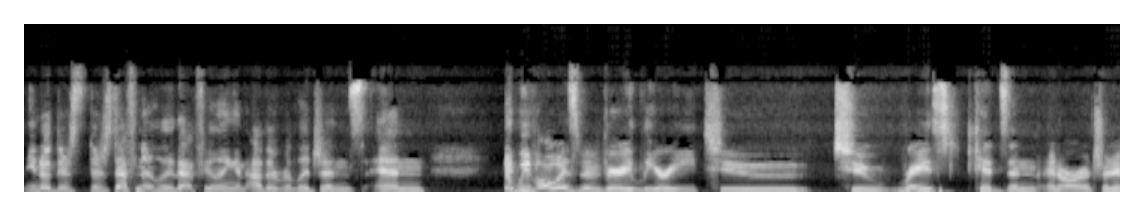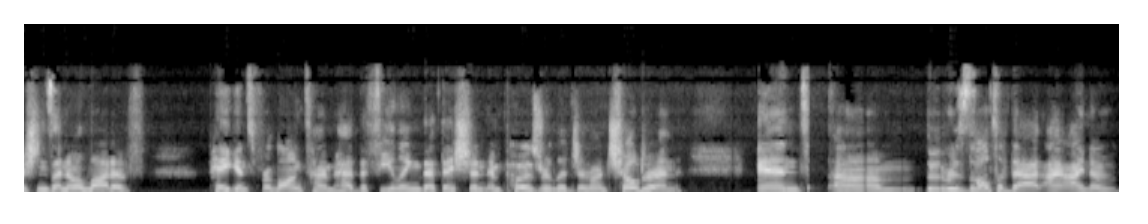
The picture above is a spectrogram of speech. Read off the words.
you know there's there's definitely that feeling in other religions and you know, we've always been very leery to to raise kids in in our own traditions i know a lot of pagans for a long time had the feeling that they shouldn't impose religion on children. And um, the result of that I, I, know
